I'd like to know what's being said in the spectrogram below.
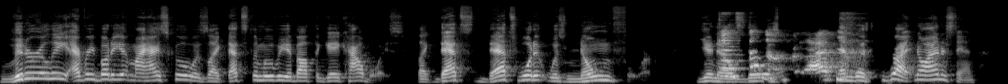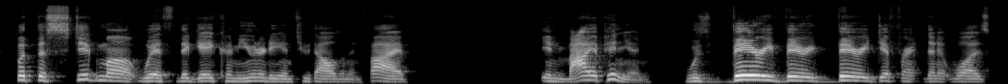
literally everybody at my high school was like that's the movie about the gay cowboys. Like that's that's what it was known for you know I'm still there known was- for and the right no i understand but the stigma with the gay community in 2005 in my opinion was very very very different than it was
